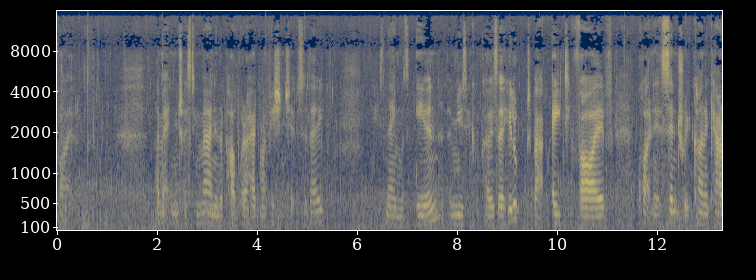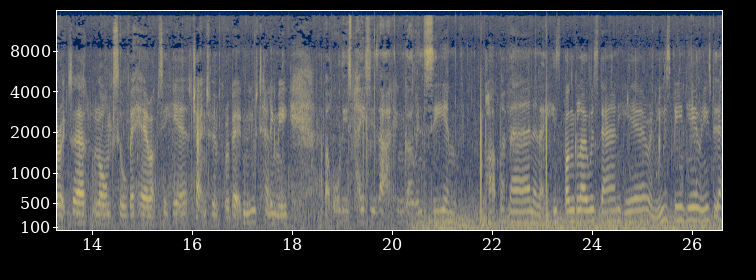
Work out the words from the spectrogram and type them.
quiet. I met an interesting man in the pub where I had my fish and chips today. His name was Ian, a music composer. He looked about 85, quite an eccentric kind of character, long silver hair up to here. Chatting to him for a bit, and he was telling me about all these places that I can go and see and park my van, and that his bungalow was down here, and he's been here, and he's been there.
